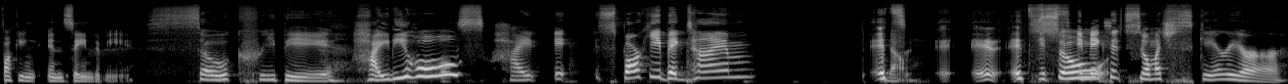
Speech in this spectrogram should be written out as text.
fucking insane to me. So creepy. Hidey holes? Hide it Sparky big time. It's no. it, it, it's, it's so it makes it so much scarier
